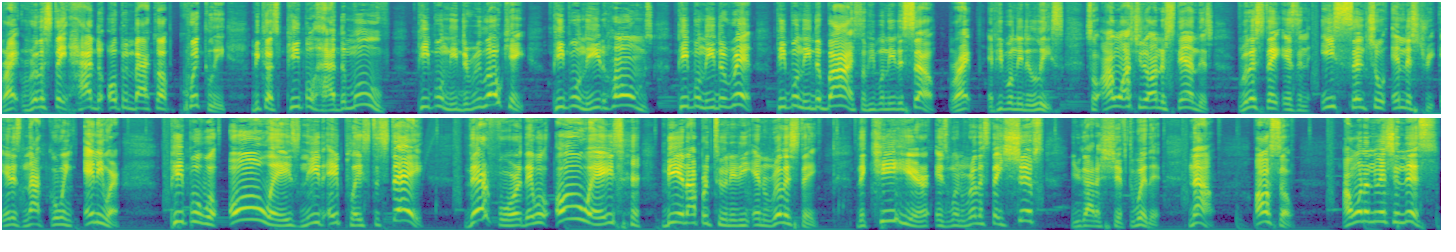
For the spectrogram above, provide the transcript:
right, real estate had to open back up quickly because people had to move. People need to relocate. People need homes. People need to rent. People need to buy. So people need to sell, right? And people need to lease. So I want you to understand this. Real estate is an essential industry. It is not going anywhere. People will always need a place to stay. Therefore, there will always be an opportunity in real estate. The key here is when real estate shifts, you got to shift with it. Now, also, I want to mention this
